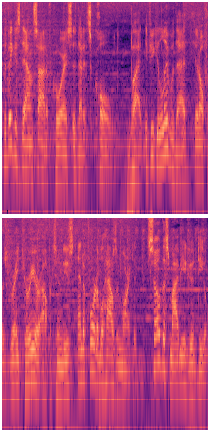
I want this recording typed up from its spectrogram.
The biggest downside, of course, is that it's cold. But if you can live with that, it offers great career opportunities and affordable housing market. So this might be a good deal.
